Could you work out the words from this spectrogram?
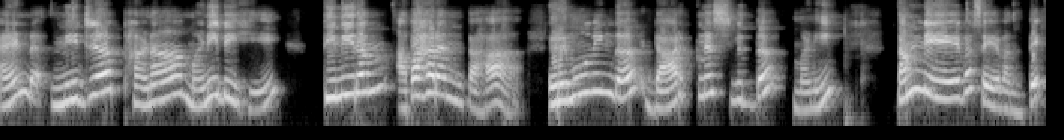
And nija phana manibihi timiram apaharantaha removing the darkness with the money, tam eva sevante.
